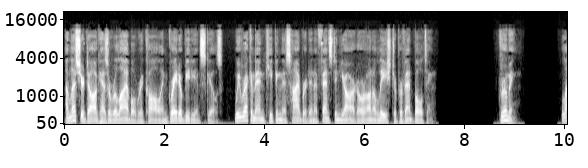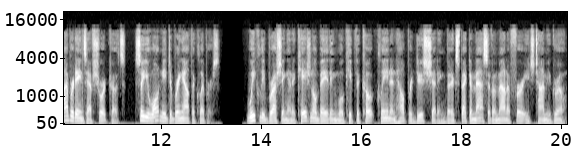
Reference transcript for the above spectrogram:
Unless your dog has a reliable recall and great obedience skills, we recommend keeping this hybrid in a fenced in yard or on a leash to prevent bolting. Grooming Labradoodles have short coats, so you won't need to bring out the clippers. Weekly brushing and occasional bathing will keep the coat clean and help reduce shedding, but expect a massive amount of fur each time you groom.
